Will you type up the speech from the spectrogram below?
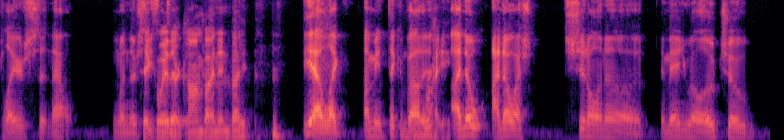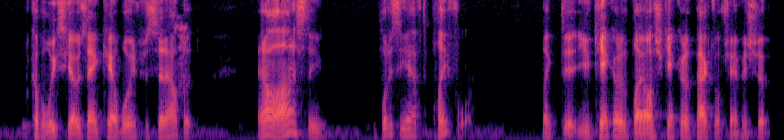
players sitting out when they're Take away their combine invite. Yeah, like I mean, think about it. Right. I know, I know. I sh- shit on uh Emmanuel Acho a couple weeks ago saying Caleb Williams would sit out, but in all honesty, what does he have to play for? Like, you can't go to the playoffs. You can't go to the Pac-12 championship.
